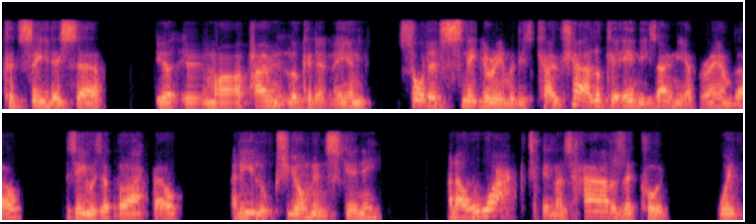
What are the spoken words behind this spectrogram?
could see this. Uh, my opponent looking at me and sort of sniggering with his coach. Yeah, look at him. He's only a brown belt because he was a black belt, and he looks young and skinny and I whacked him as hard as I could with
